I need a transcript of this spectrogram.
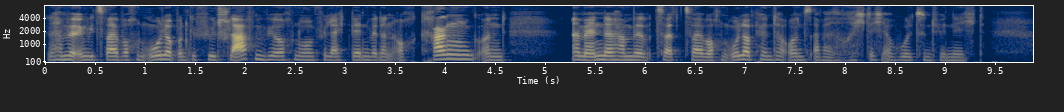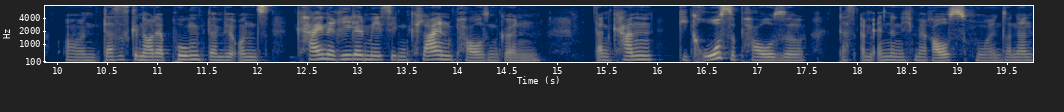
dann haben wir irgendwie zwei Wochen Urlaub und gefühlt schlafen wir auch nur, vielleicht werden wir dann auch krank und am Ende haben wir zwar zwei Wochen Urlaub hinter uns, aber so richtig erholt sind wir nicht. Und das ist genau der Punkt, wenn wir uns keine regelmäßigen kleinen Pausen gönnen, dann kann die große Pause das am Ende nicht mehr rausholen, sondern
